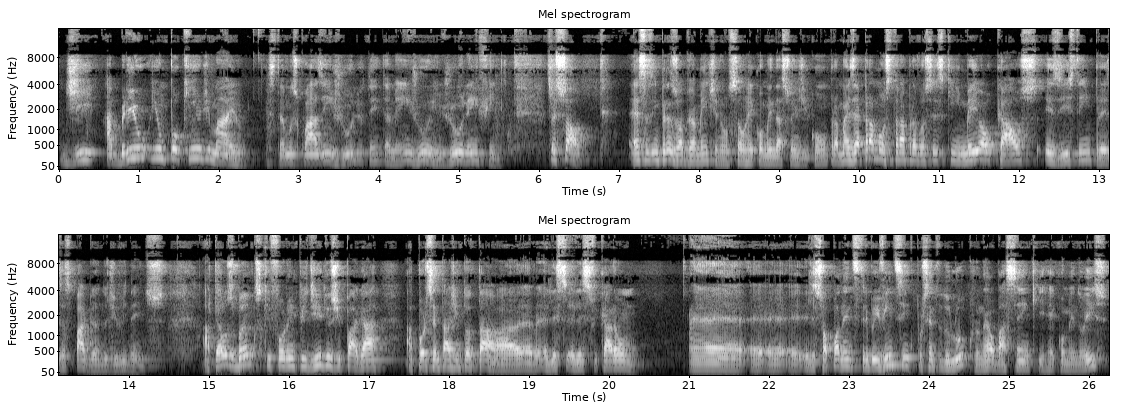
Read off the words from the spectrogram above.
de abril e um pouquinho de maio. Estamos quase em julho, tem também em junho, julho, enfim. Pessoal, essas empresas obviamente não são recomendações de compra, mas é para mostrar para vocês que em meio ao caos existem empresas pagando dividendos. Até os bancos que foram impedidos de pagar a porcentagem total, eles, eles ficaram. É, é, é, eles só podem distribuir 25% do lucro, né? o Bacen que recomendou isso.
